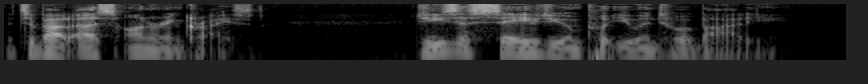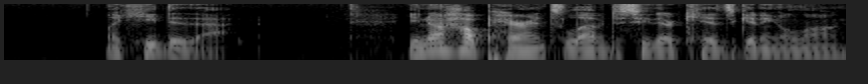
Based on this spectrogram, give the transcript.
It's about us honoring Christ. Jesus saved you and put you into a body. Like he did that. You know how parents love to see their kids getting along?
